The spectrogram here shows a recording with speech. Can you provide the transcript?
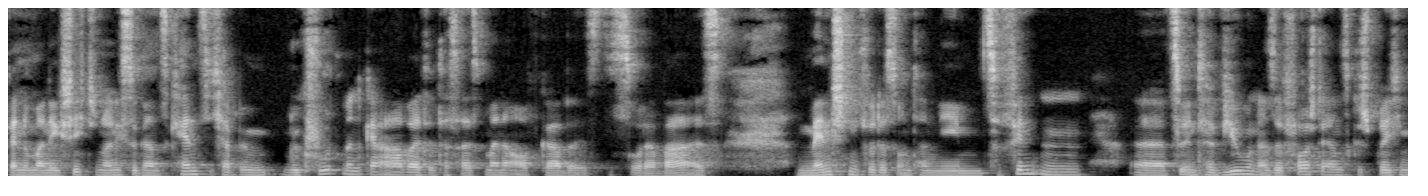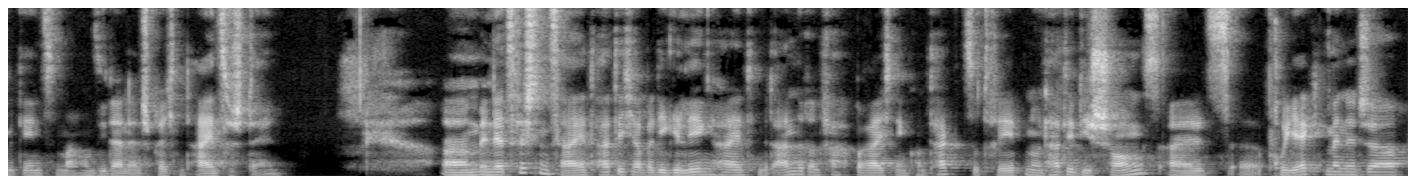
wenn du meine Geschichte noch nicht so ganz kennst, ich habe im Recruitment gearbeitet. Das heißt, meine Aufgabe ist es oder war es, Menschen für das Unternehmen zu finden, äh, zu interviewen, also Vorstellungsgespräche mit denen zu machen, sie dann entsprechend einzustellen. Ähm, in der Zwischenzeit hatte ich aber die Gelegenheit, mit anderen Fachbereichen in Kontakt zu treten und hatte die Chance, als äh, Projektmanager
